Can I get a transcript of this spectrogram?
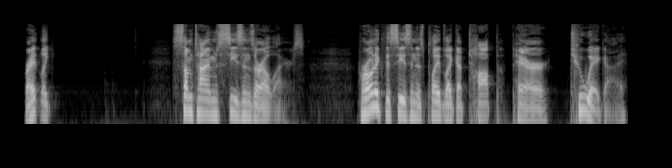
right? Like sometimes seasons are outliers. Hronek this season has played like a top pair two way guy,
